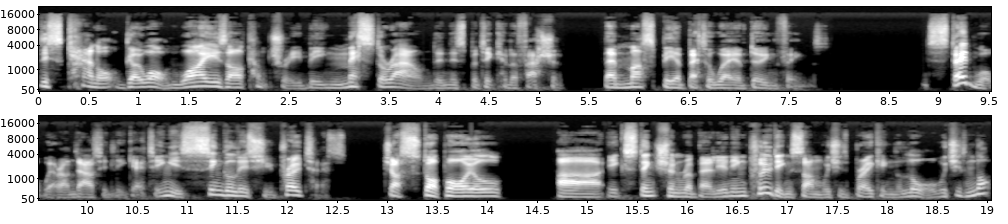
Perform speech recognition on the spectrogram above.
this cannot go on. Why is our country being messed around in this particular fashion? There must be a better way of doing things. Instead, what we're undoubtedly getting is single issue protests. Just stop oil, uh, Extinction Rebellion, including some which is breaking the law, which is not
